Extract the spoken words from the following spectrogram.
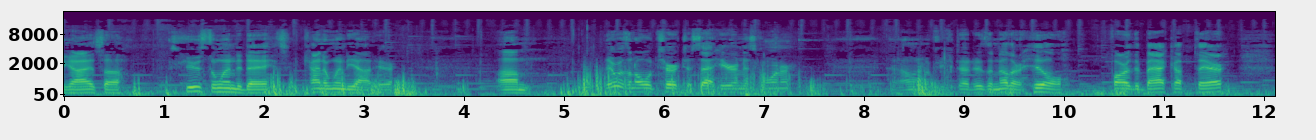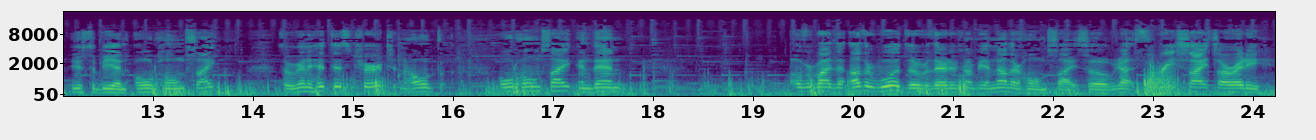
guys, uh, excuse the wind today. It's kind of windy out here. Um, there was an old church that sat here in this corner. And I don't know if you can tell, there's another hill farther back up there. It used to be an old home site. So we're gonna hit this church and old, old home site and then over by the other woods over there, there's gonna be another home site. So we got three sites already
